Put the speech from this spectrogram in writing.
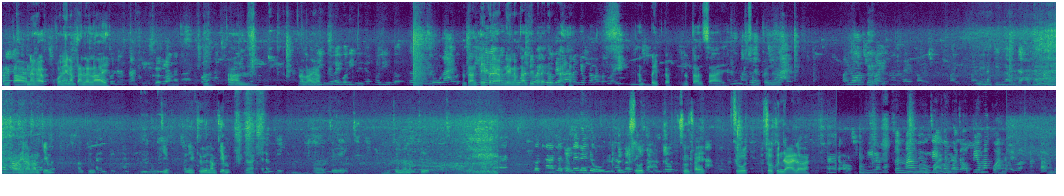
ตั้งเตานะครับ คนให้น้ำตาลละลายคนให้น้ำตาลสีน้ำตาลละลายน้ำตาลละลายครับบดีเลยบดีเลยเนี่ยบดีเถอะเออดูไล่น้ำตาลปี๊บก็ได้ครับเรียกน้ำตาลปี๊บก็ได้ถูกแล้วน้ำตาลปี๊บกับน้ำตาลทรายอันนี้มันผสมกันนะไฟร้อนเกินไปใช้ไฟไฟไฟอันนี้น้ำจิ้มเราจะออกเอาอันนี้ทำน้ำจิ้มน้ำจิ้มขนมจีบค่ะน้ำจิ้ม อันนี้คือน้ำจิ้มใช่ไหมขนมจีบโอเคน้ำจิ้มขนมจีบรสชาติเราจะไม่ได้โดดนะคะสูตรสามรสสูตรใครสูตรสูตรคุณยายเหรอถ้าจะออกนี่แล้วเนาะส่วนมากจริงๆเขาก็จะออกเปรี้ยวมากกว่า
